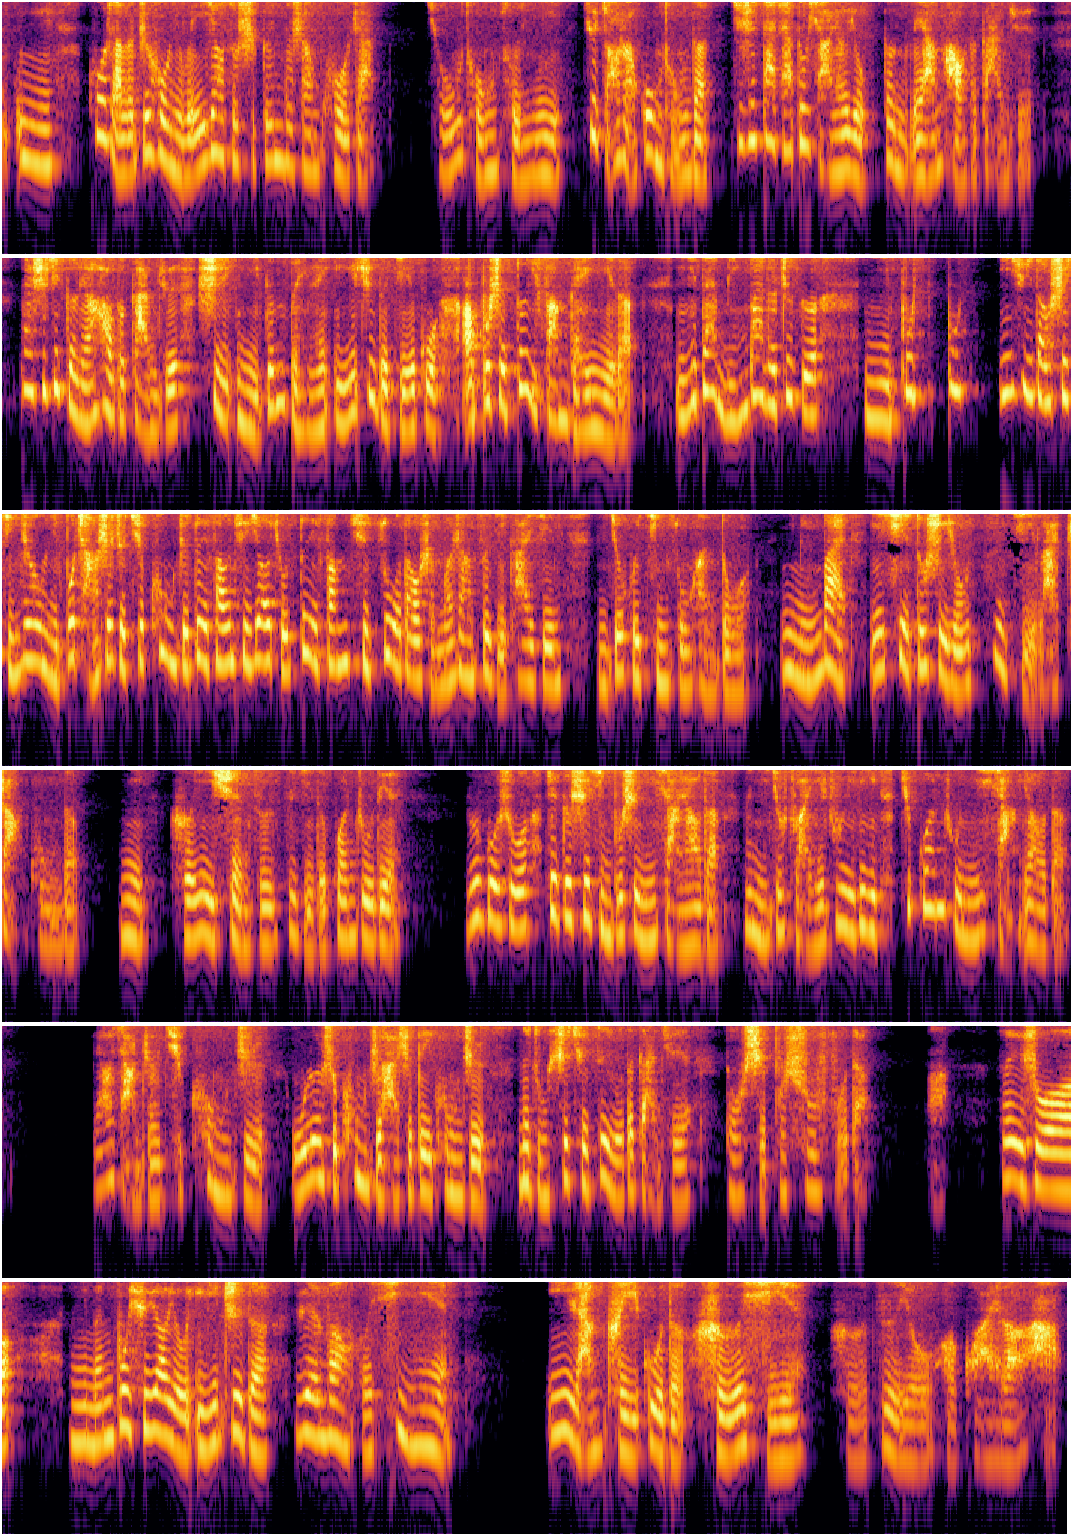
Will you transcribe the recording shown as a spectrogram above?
你扩展了之后，你唯一要做是跟得上扩展，求同存异，去找找共同的。其实大家都想要有更良好的感觉，但是这个良好的感觉是你跟本源一致的结果，而不是对方给你的。一旦明白了这个，你不不。依据到事情之后，你不尝试着去控制对方，去要求对方去做到什么让自己开心，你就会轻松很多。你明白，一切都是由自己来掌控的。你可以选择自己的关注点。如果说这个事情不是你想要的，那你就转移注意力去关注你想要的。不要想着去控制，无论是控制还是被控制，那种失去自由的感觉都是不舒服的啊。所以说。你们不需要有一致的愿望和信念，依然可以过得和谐和自由和快乐哈！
